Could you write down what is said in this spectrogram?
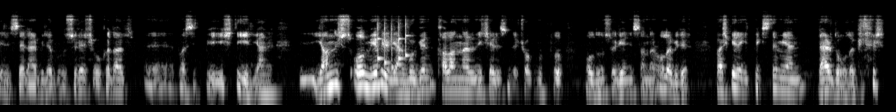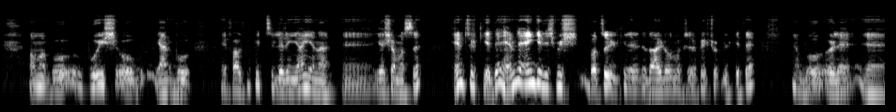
belirseler bile bu süreç o kadar e, basit bir iş değil. Yani yanlış olmayabilir. Yani bugün kalanların içerisinde çok mutlu olduğunu söyleyen insanlar olabilir. Başka yere gitmek istemeyenler de olabilir. Ama bu bu iş o yani bu e, farklı kültürlerin yan yana e, yaşaması hem Türkiye'de hem de en gelişmiş Batı ülkeleri de dahil olmak üzere pek çok ülkede bu öyle e,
